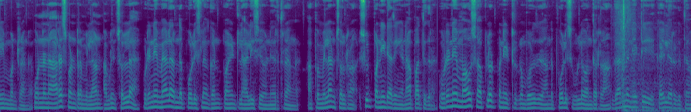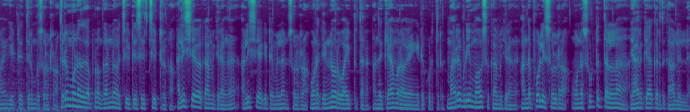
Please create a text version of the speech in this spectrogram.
எய்ம் பண்றாங்க. உன்னை நான் அரெஸ்ட் பண்றேன் மிலான் அப்படின்னு சொல்ல உடனே மேல இருந்த போலீஸ்லாம் கன் பாயிண்ட்ல அலிஷியாவை நிறுத்துறாங்க. அப்ப மிலான் சொல்றான் ஷூட் பண்ணிடாதீங்க நான் பாத்துக்கிறேன். உடனே மவுஸ் அப்லோட் பண்ணிட்டு இருக்கும்போது அந்த போலீஸ் உள்ள வந்துடுறான். கன்னை நீட்டி கையில இருக்கிறத வாங்கிட்டு திரும்ப சொல்றான். திரும்ப தூங்கினதுக்கப்புறம் கன்னை வச்சுக்கிட்டு சிரிச்சிட்டு இருக்கான் அலிஷியாவை காமிக்கிறாங்க. அலிஷியா கிட்ட மிலான் சொல்கிறான் உனக்கு இன்னொரு வாய்ப்பு தரேன். அந்த கேமராவை என்கிட்ட கொடுத்துரு. மறுபடியும் மவுஸை காமிக்கிறாங்க. அந்த போலீஸ் சொல்கிறான் உன்னை சுட்டுத்தல்லாம் யாரும் கேட்கறதுக்கு ஆள் இல்லை.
